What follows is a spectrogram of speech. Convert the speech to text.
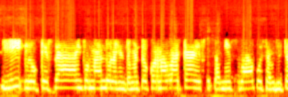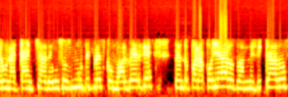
y lo que está informando el Ayuntamiento de Cuernavaca es que también se va pues, a habilitar una cancha de usos múltiples como albergue, tanto para apoyar a los damnificados,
